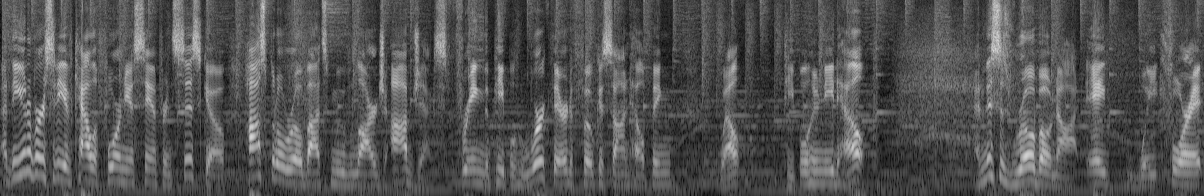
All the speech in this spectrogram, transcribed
At the University of California, San Francisco, hospital robots move large objects, freeing the people who work there to focus on helping, well, people who need help. And this is Robonaut, a, wait for it,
